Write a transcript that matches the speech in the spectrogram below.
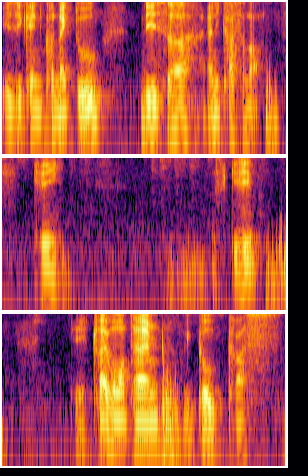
Is it can connect to this uh, Anycast or not okay. Escape try one more time. We go cast.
